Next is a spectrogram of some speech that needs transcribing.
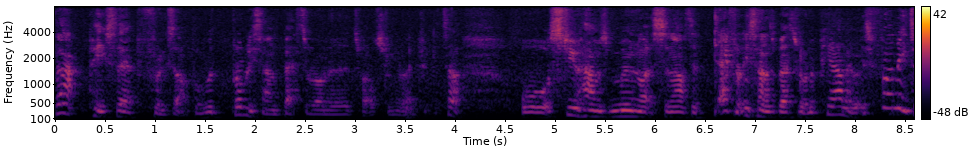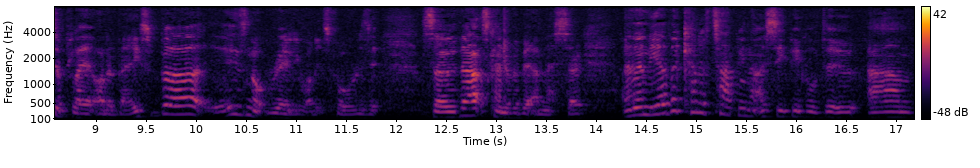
that piece there, for example, would probably sound better on a 12-string electric guitar or Stu Hamm's Moonlight Sonata definitely sounds better on a piano. It's funny to play it on a bass, but it's not really what it's for, is it? So that's kind of a bit unnecessary. And then the other kind of tapping that I see people do um,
